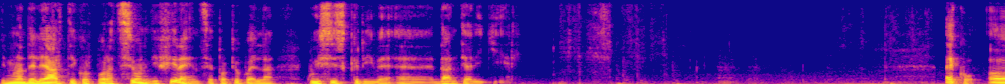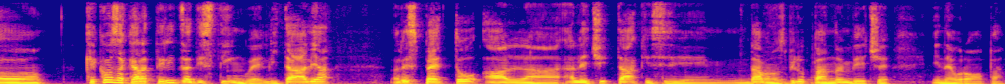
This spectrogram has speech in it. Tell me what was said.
in una delle arti corporazioni di Firenze, proprio quella cui si scrive eh, Dante Alighieri. Ecco, uh, che cosa caratterizza e distingue l'Italia rispetto alla, alle città che si andavano sviluppando invece in Europa?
